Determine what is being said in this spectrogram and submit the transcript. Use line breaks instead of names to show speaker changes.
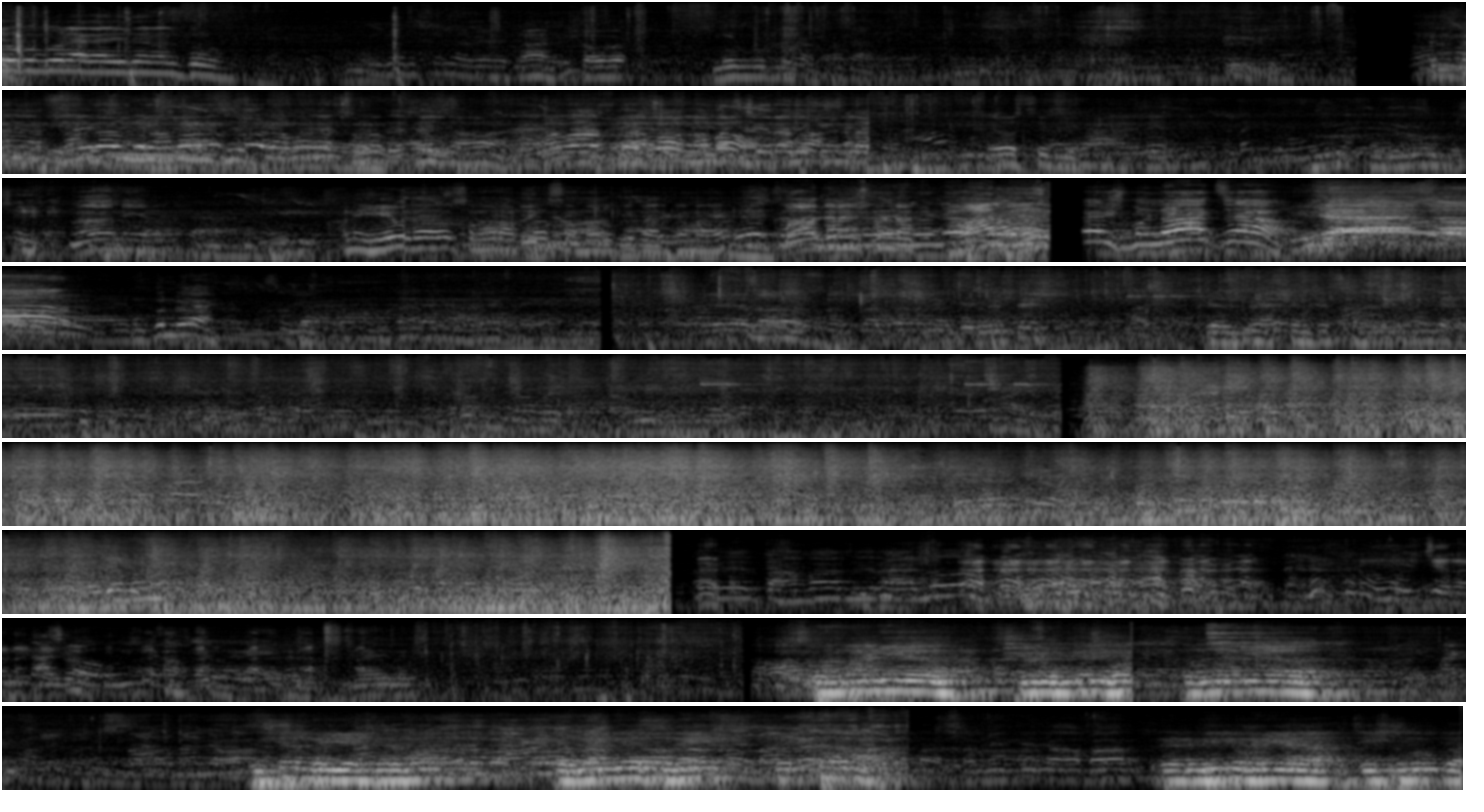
लोगों को लगा आणि हे उद्या समोर आपला समारोपी कार्यक्रम आहे.
गणेश मंडळाचा. मुकुंद भैया.
सन्मान्य श्री मुकेश सन्मान्य भूषण भैया शर्मा सन्मान्य सुरेश रणवीर भैया देशमुख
